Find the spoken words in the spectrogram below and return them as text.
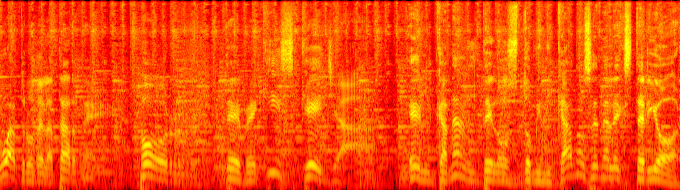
4 de la tarde por TV Quisqueya, el canal de los dominicanos en el exterior.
